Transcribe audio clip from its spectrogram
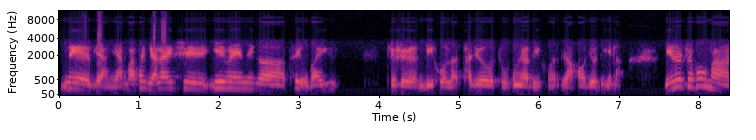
那两年吧，他原来是因为那个他有外遇，就是离婚了，他就主动要离婚，然后就离了。离了之后呢，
